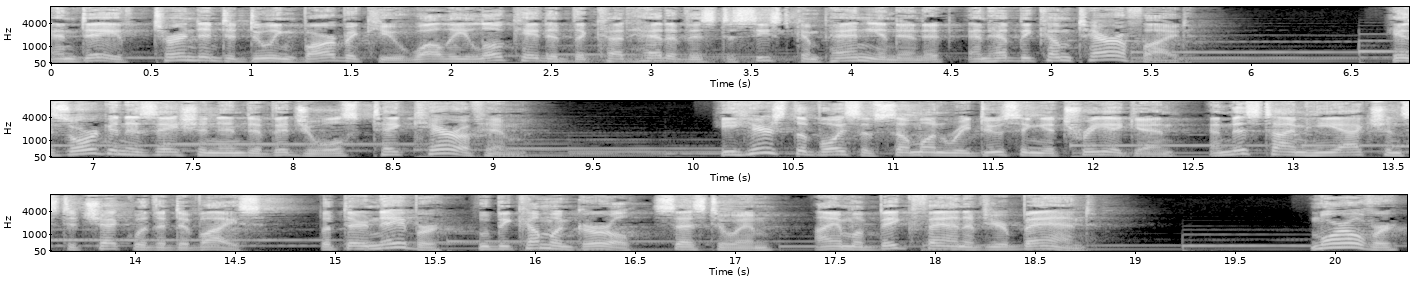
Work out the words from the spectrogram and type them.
and Dave turned into doing barbecue while he located the cut head of his deceased companion in it and had become terrified. His organization individuals take care of him. He hears the voice of someone reducing a tree again, and this time he actions to check with a device, but their neighbor, who become a girl, says to him, I am a big fan of your band. Moreover,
